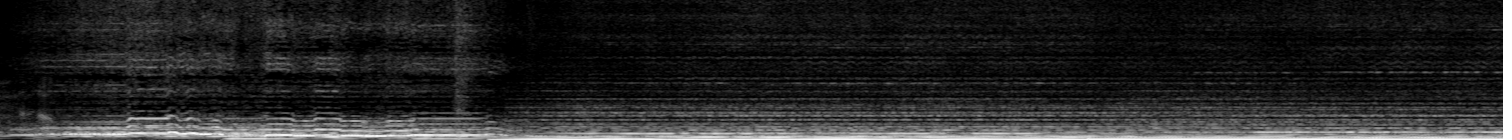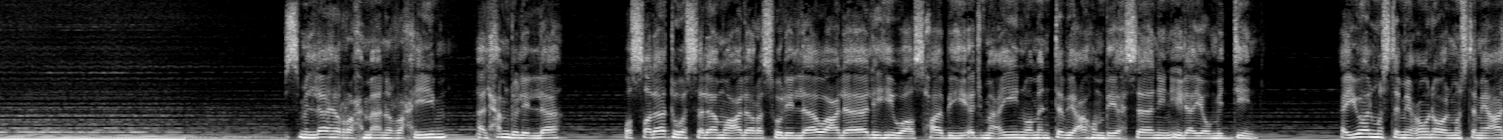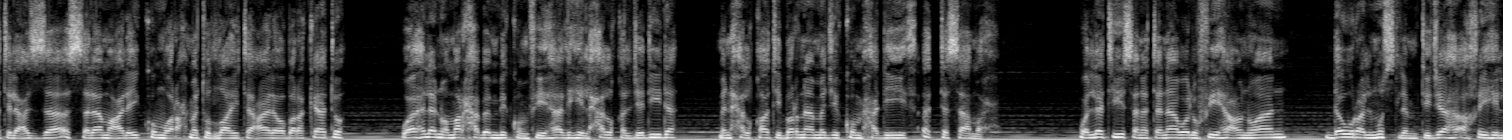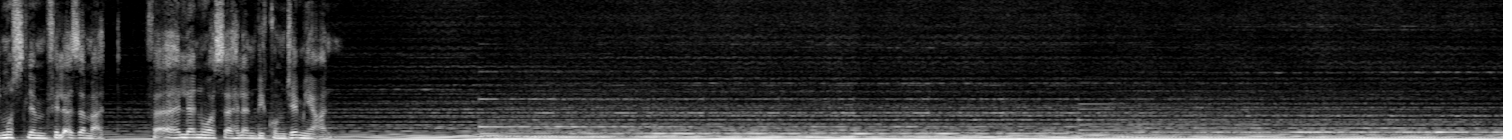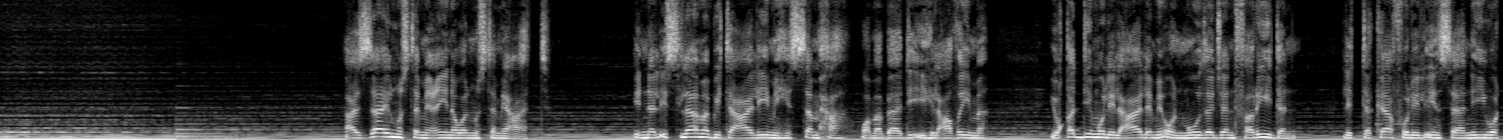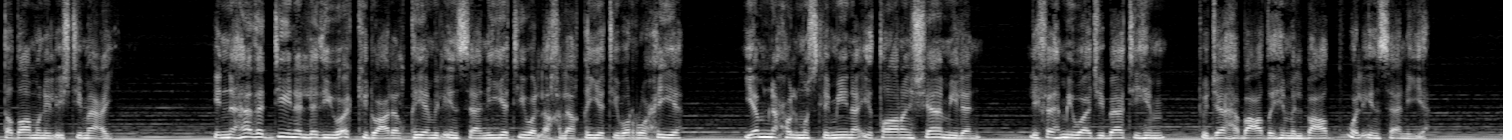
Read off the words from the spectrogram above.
بسم الله الرحمن الرحيم. الحمد لله والصلاة والسلام على رسول الله وعلى آله وأصحابه أجمعين ومن تبعهم بإحسان إلى يوم الدين. أيها المستمعون والمستمعات الأعزاء السلام عليكم ورحمة الله تعالى وبركاته وأهلا ومرحبا بكم في هذه الحلقة الجديدة من حلقات برنامجكم حديث التسامح والتي سنتناول فيها عنوان دور المسلم تجاه أخيه المسلم في الأزمات فأهلا وسهلا بكم جميعا. أعزائي المستمعين والمستمعات إن الإسلام بتعاليمه السمحة ومبادئه العظيمة يقدم للعالم أنموذجا فريدا للتكافل الإنساني والتضامن الاجتماعي. إن هذا الدين الذي يؤكد على القيم الإنسانية والأخلاقية والروحية يمنح المسلمين إطارا شاملا لفهم واجباتهم تجاه بعضهم البعض والإنسانية.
